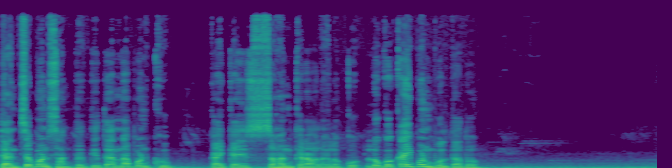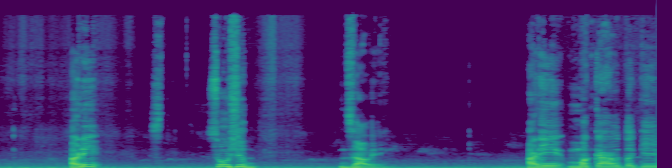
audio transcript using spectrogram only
त्यांचं पण सांगतात की त्यांना पण खूप काही काही सहन करावं लागलं. लोक काही पण बोलतात हो. आणि सोशल जावे. आणि मग काय होतं की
